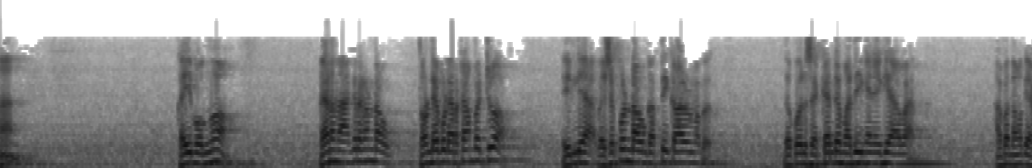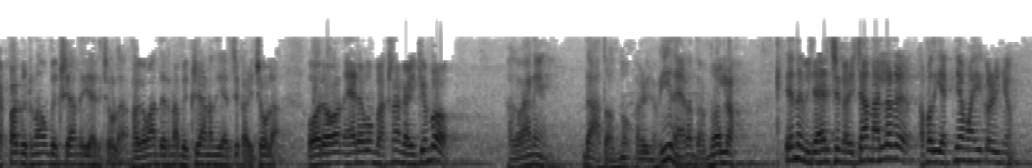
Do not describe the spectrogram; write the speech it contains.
ആ. കൈ പൊങ്ങോ വേണമെന്ന് ആഗ്രഹം ഉണ്ടാവും തൊണ്ടയിൽ കൂടെ ഇറക്കാൻ പറ്റുമോ ഇല്ല വിശപ്പുണ്ടാവും കത്തിക്കാളുന്നത് ഇതൊക്കെ ഒരു സെക്കൻഡ് മതി ഇങ്ങനെയൊക്കെ ആവാൻ. അപ്പൊ നമുക്ക് എപ്പോൾ കിട്ടണവും ഭിക്ഷയാന്ന് വിചാരിച്ചോളാം. ഭഗവാൻ തരുന്ന ഭിക്ഷയാണെന്ന് വിചാരിച്ച് കഴിച്ചോളാം. ഓരോ നേരവും ഭക്ഷണം കഴിക്കുമ്പോൾ ഭഗവാനെ ഇതാ തന്നു കഴിഞ്ഞു. ഈ നേരം തന്നുവല്ലോ എന്ന് വിചാരിച്ച് കഴിച്ചാൽ നല്ലത്. അപ്പൊ അത് യജ്ഞമായി കഴിഞ്ഞു.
